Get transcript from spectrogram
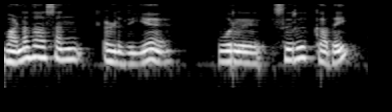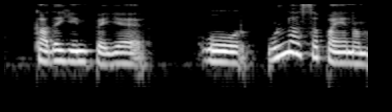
வண்ணதாசன் எழுதிய ஒரு சிறுகதை கதையின் பெயர் ஓர் உல்லாச பயணம்.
